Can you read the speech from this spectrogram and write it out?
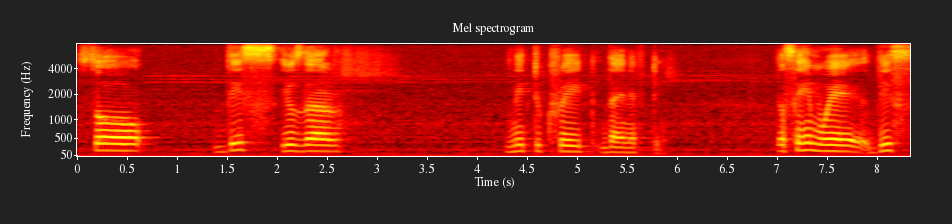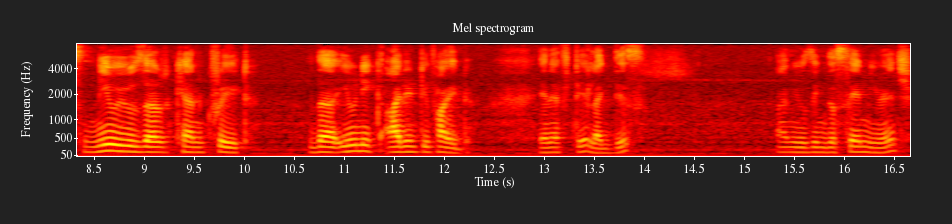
So this user need to create the NFT the same way this new user can create the unique identified NFT like this. I am using the same image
